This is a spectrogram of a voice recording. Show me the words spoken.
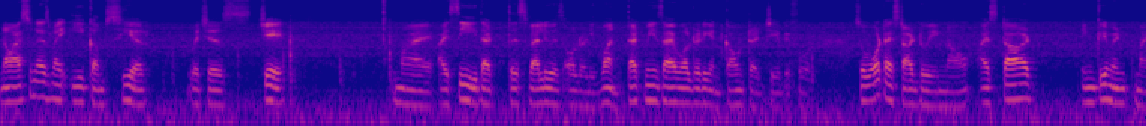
Now as soon as my e comes here which is j my I see that this value is already 1 that means I have already encountered j before. So what I start doing now I start increment my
